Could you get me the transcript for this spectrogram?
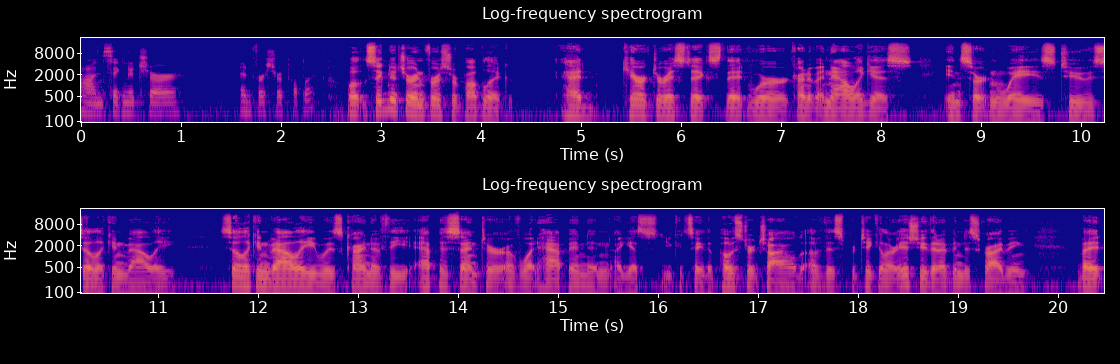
on Signature and First Republic? Well, Signature and First Republic had characteristics that were kind of analogous in certain ways to Silicon Valley. Silicon Valley was kind of the epicenter of what happened, and I guess you could say the poster child of this particular issue that I've been describing but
